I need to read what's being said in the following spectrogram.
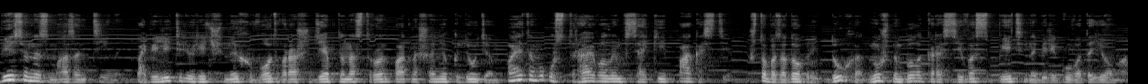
Весь он измазан тиной. Повелитель речных вод враждебно настроен по отношению к людям, поэтому устраивал им всякие пакости. Чтобы задобрить духа, нужно было красиво спеть на берегу водоема.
